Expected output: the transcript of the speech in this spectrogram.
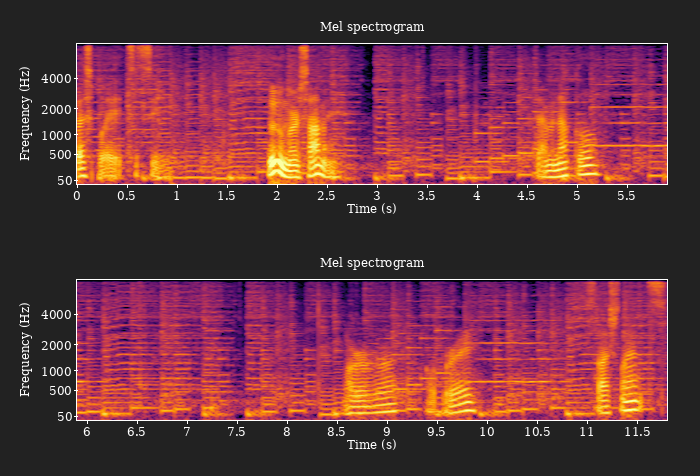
Best blades, let's see. Ooh, Murasame. Diamond Knuckle. Aurora, Ray. Slash Lance.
